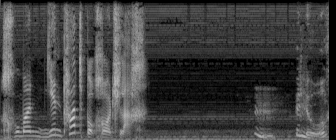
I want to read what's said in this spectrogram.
Chuman yin pat bochod lach. Hmm, beloor.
